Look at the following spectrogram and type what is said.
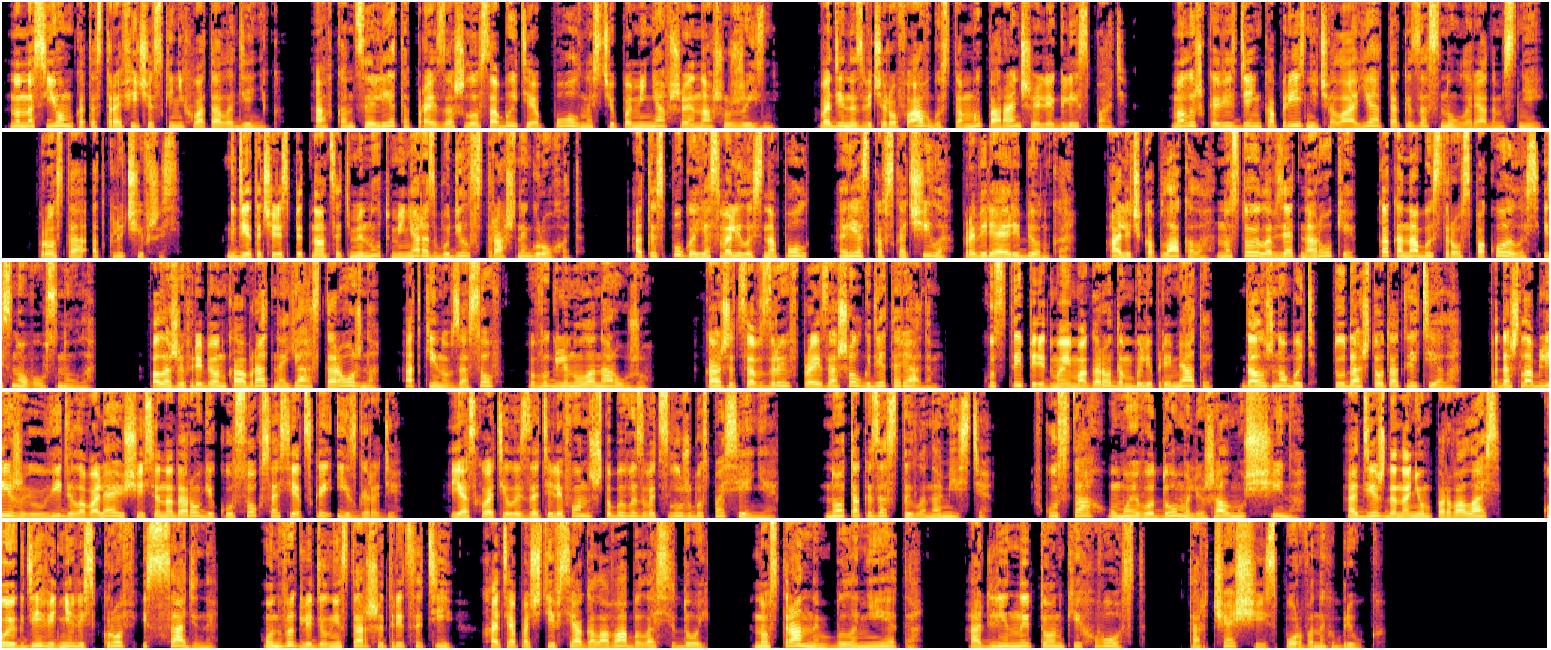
Но на съем катастрофически не хватало денег. А в конце лета произошло событие, полностью поменявшее нашу жизнь. В один из вечеров августа мы пораньше легли спать. Малышка весь день капризничала, а я так и заснула рядом с ней, просто отключившись. Где-то через пятнадцать минут меня разбудил страшный грохот. От испуга я свалилась на пол, резко вскочила, проверяя ребенка. Алечка плакала, но стоило взять на руки, как она быстро успокоилась и снова уснула. Положив ребенка обратно, я осторожно, откинув засов, выглянула наружу. Кажется, взрыв произошел где-то рядом. Кусты перед моим огородом были примяты, должно быть, туда что-то отлетело. Подошла ближе и увидела валяющийся на дороге кусок соседской изгороди. Я схватилась за телефон, чтобы вызвать службу спасения, но так и застыла на месте. В кустах у моего дома лежал мужчина. Одежда на нем порвалась, кое-где виднелись кровь и ссадины. Он выглядел не старше тридцати, хотя почти вся голова была седой. Но странным было не это, а длинный тонкий хвост, торчащий из порванных брюк.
